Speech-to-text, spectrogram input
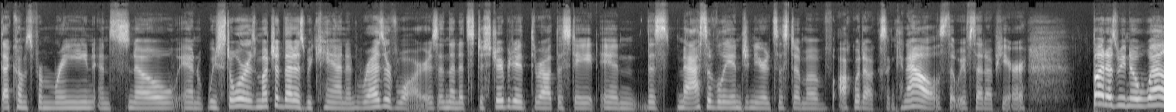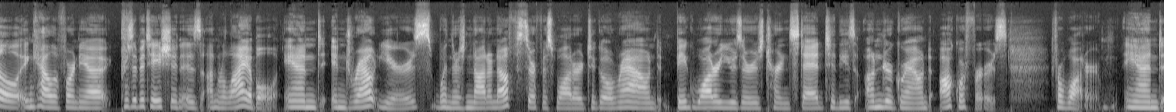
that comes from rain and snow, and we store as much of that as we can in reservoirs, and then it's distributed throughout the state in this massively engineered system of aqueducts and canals that we've set up here. But as we know well in California, precipitation is unreliable. And in drought years, when there's not enough surface water to go around, big water users turn instead to these underground aquifers for water. And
